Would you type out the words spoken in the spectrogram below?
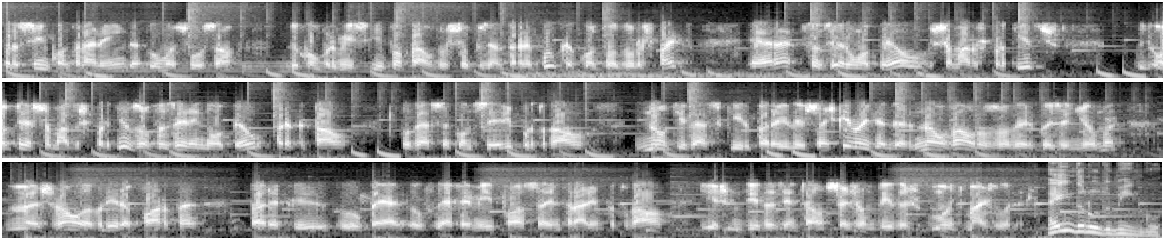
para se encontrar ainda uma solução de compromisso. E o papel do Sr. Presidente da República, com todo o respeito, era fazer um apelo, chamar os partidos, ou ter chamado os partidos, ou fazer ainda um apelo para que tal pudesse acontecer e Portugal não tivesse que ir para eleições, que, a meu entender, não vão resolver coisa nenhuma, mas vão abrir a porta para que o, FMI possa entrar em Portugal e as medidas então sejam medidas muito mais duras. Ainda no domingo,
